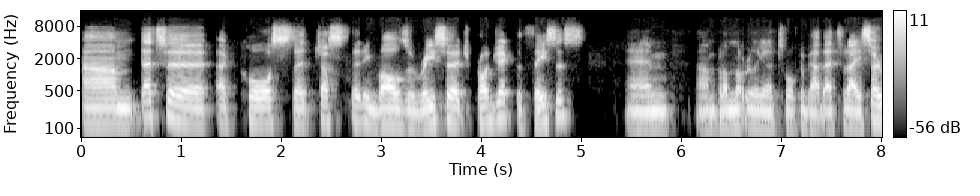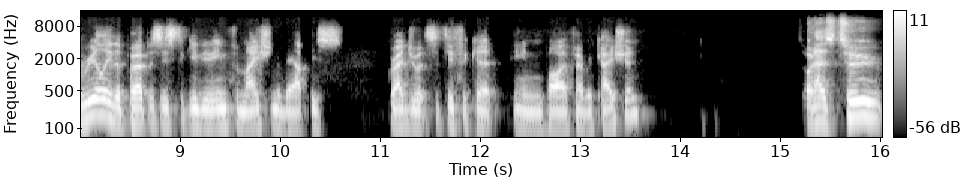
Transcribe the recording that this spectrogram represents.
Um, that's a, a, course that just that involves a research project, a thesis, and um, but I'm not really going to talk about that today. So really, the purpose is to give you information about this graduate certificate in biofabrication. So it has two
